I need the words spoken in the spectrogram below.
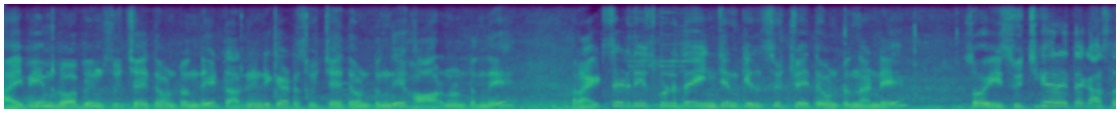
హై బీమ్లో బీమ్ స్విచ్ అయితే ఉంటుంది. టర్న్ ఇండికేటర్ స్విచ్ అయితే ఉంటుంది. హార్న్ ఉంటుంది. రైట్ సైడ్ తీసుకుంటే ఇంజిన్ కిల్ స్విచ్ అయితే ఉంటుందండి. సో ఈ స్విచ్ గేర్ అయితే కాస్త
